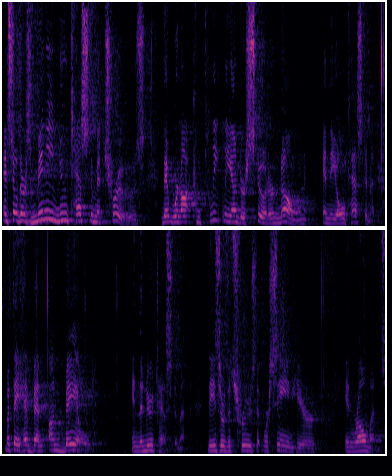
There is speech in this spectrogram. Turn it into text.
And so there's many New Testament truths that were not completely understood or known in the Old Testament, but they have been unveiled in the New Testament. These are the truths that we're seeing here in Romans.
